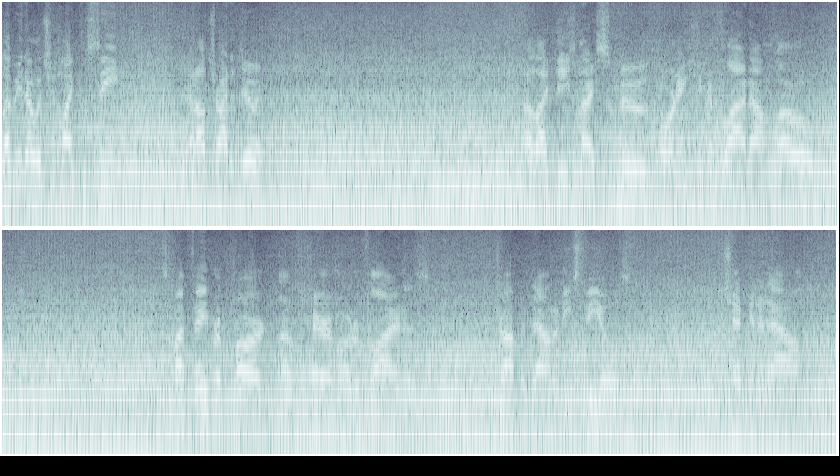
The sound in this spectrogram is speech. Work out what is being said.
let me know what you'd like to see, and I'll try to do it. I like these nice smooth mornings. You can fly down low. It's my favorite part of paramotor flying is dropping down in these fields, checking it out.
